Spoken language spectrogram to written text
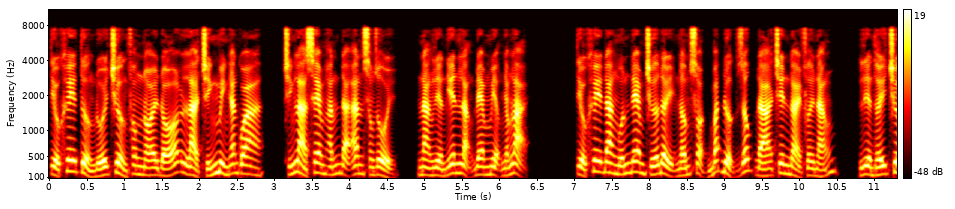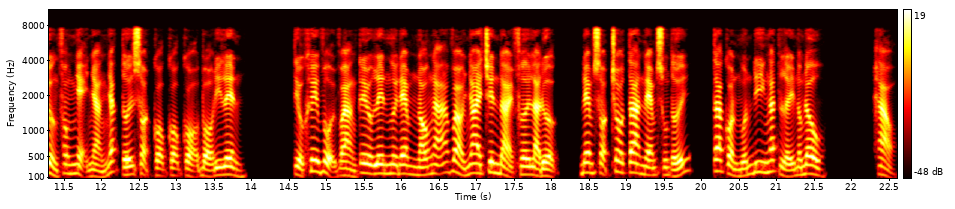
Tiểu Khê tưởng đối trường phong nói đó là chính mình ăn qua, chính là xem hắn đã ăn xong rồi, nàng liền yên lặng đem miệng nhắm lại. Tiểu Khê đang muốn đem chứa đầy nấm sọt bắt được dốc đá trên đài phơi nắng, liền thấy Trường Phong nhẹ nhàng nhắc tới sọt cọ cọ cọ bỏ đi lên. Tiểu Khê vội vàng kêu lên ngươi đem nó ngã vào nhai trên đài phơi là được, đem sọt cho ta ném xuống tới, ta còn muốn đi ngắt lấy nấm đâu. Hảo,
